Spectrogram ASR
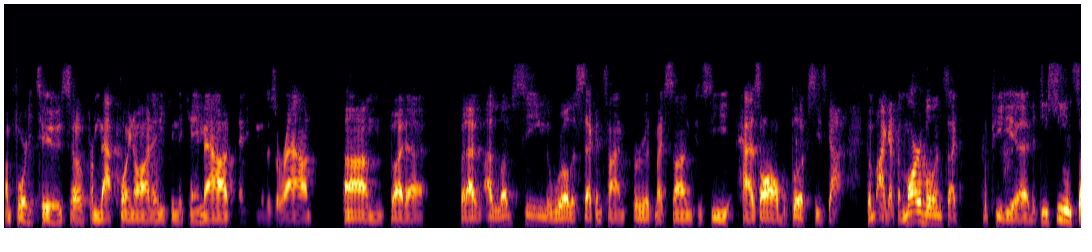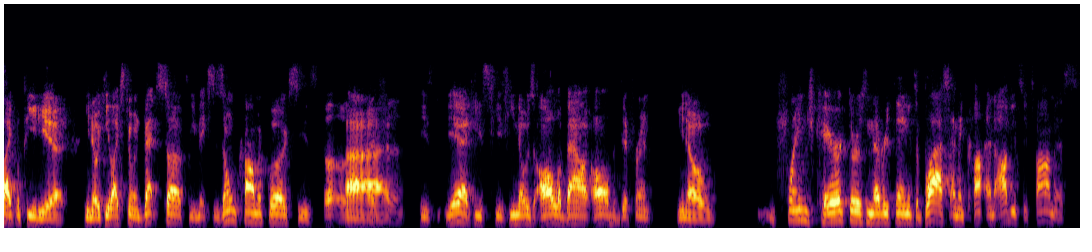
I'm 42. So from that point on, anything that came out, anything that was around. Um, but, uh, but I, I love seeing the world a second time through with my son because he has all the books. He's got, I got the Marvel Encyclopedia encyclopedia, the DC encyclopedia. You know, he likes to invent stuff. He makes his own comic books. He's, uh, he's, yeah, he's, he's, he knows all about all the different, you know, fringe characters and everything. It's a blast. And then, and obviously Thomas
